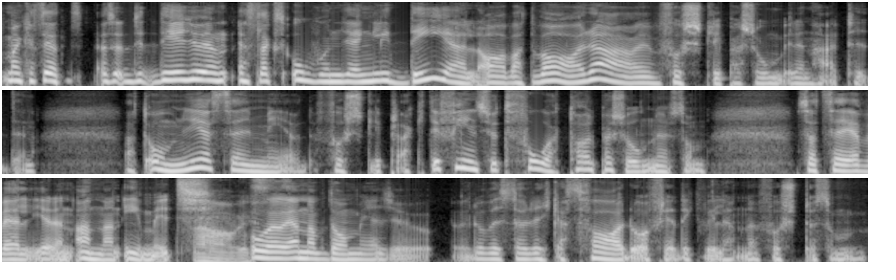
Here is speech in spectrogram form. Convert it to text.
man kan säga att alltså, det, det, är ju en, en slags oundgänglig del av att vara en förstlig person i den här tiden att omge sig med förstlig prakt. Det finns ju ett fåtal personer som så att säga väljer en annan image. Ja, och en av dem är ju Lovisa Ulrikas far då, Fredrik Wilhelm den förste, som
